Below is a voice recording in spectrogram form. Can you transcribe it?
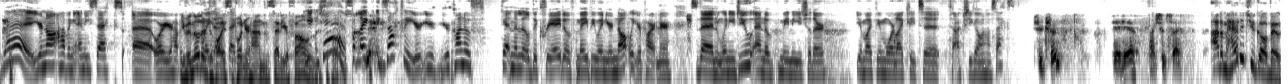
yeah, you're not having any sex, uh, or you're having. You've another device to put in your hand instead of your phone. Yeah, yeah but like exactly, you're, you're you're kind of getting a little bit creative. Maybe when you're not with your partner, so then when you do end up meeting each other, you might be more likely to to actually go and have sex. True, true. Here, here, I should say. Adam, how did you go about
